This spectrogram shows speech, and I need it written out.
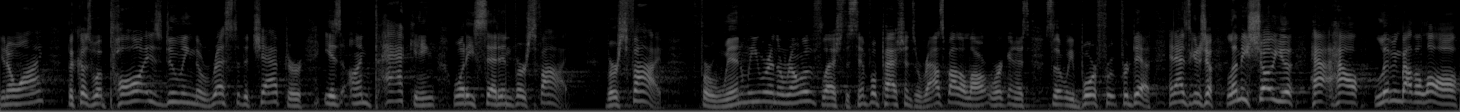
You know why? Because what Paul is doing the rest of the chapter is unpacking what he said in verse 5. Verse 5 For when we were in the realm of the flesh, the sinful passions aroused by the law were working us so that we bore fruit for death. And as he's going to show, let me show you how, how living by the law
